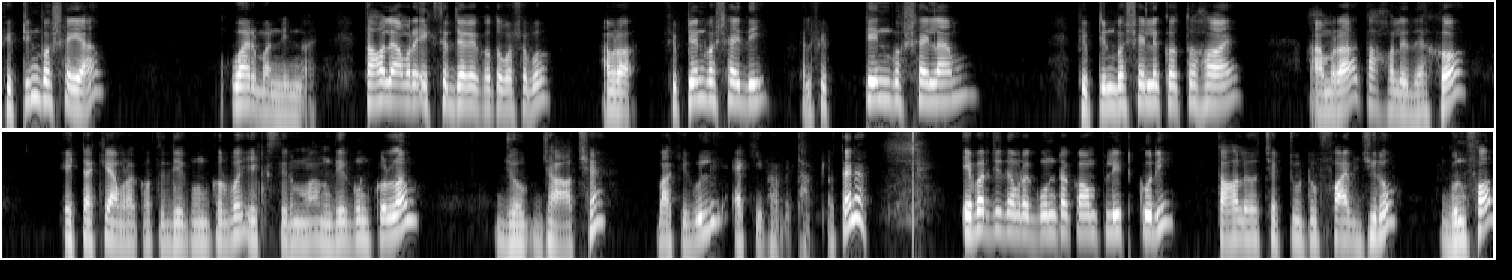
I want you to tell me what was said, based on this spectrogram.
ফিফটিন বসাইয়া ওয়াইয়ের মান নির্ণয়। তাহলে আমরা এক্সের জায়গায় কত বসাবো? আমরা ফিফটিন বসাই দিই। তাহলে ফিফটিন বসাইলাম। ফিফটিন বসাইলে কত হয়? আমরা তাহলে দেখো, এটাকে আমরা কত দিয়ে গুণ করব? এক্সের মান দিয়ে গুণ করলাম। যোগ যা আছে, বাকিগুলি একইভাবে থাকল, তাই না? এবার যদি আমরা গুণটা কমপ্লিট করি, তাহলে হচ্ছে টু টু ফাইভ জিরো গুণফল,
